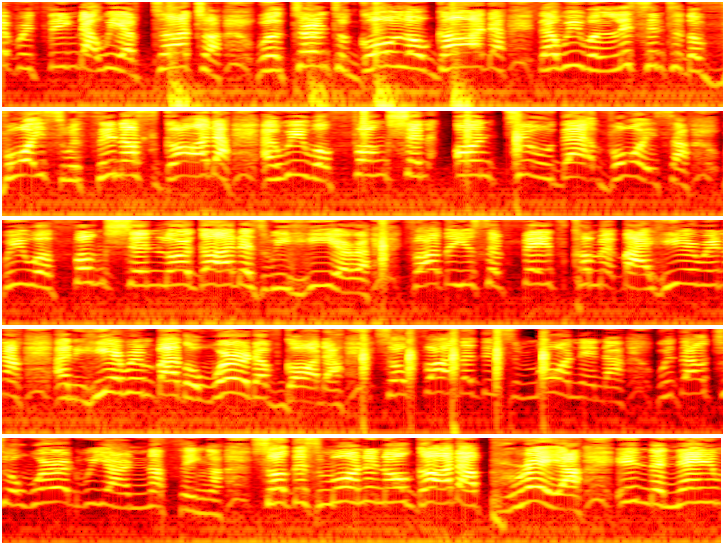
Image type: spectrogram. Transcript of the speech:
everything that we have touched will turn to gold, oh God, that we will listen to the voice within us, God, and we will function unto that voice. We will function, Lord God, as we hear. Father, you said faith cometh by hearing and hearing by the word of God. So, Father, this morning, uh, without your word, we are nothing. So, this morning, oh God, I pray in the name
